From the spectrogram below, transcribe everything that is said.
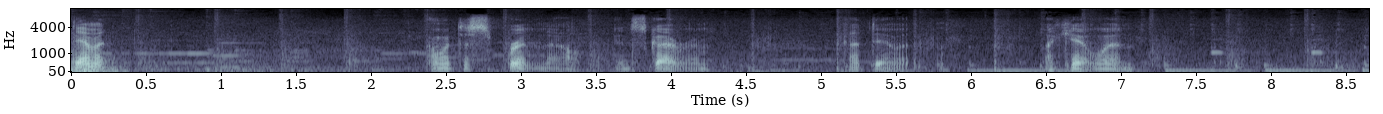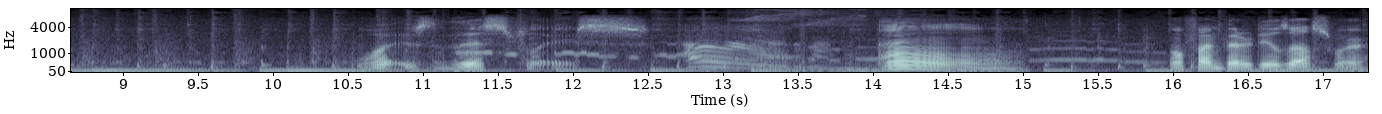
Damn it. I went to sprint now in Skyrim. God damn it. I can't win. What is this place? Oh. We'll find better deals elsewhere.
